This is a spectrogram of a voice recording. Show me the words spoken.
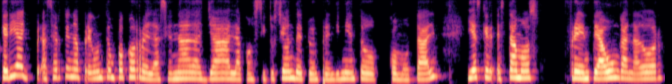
quería hacerte una pregunta un poco relacionada ya a la constitución de tu emprendimiento como tal, y es que estamos frente a un ganador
